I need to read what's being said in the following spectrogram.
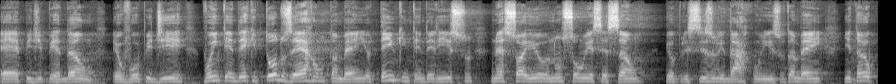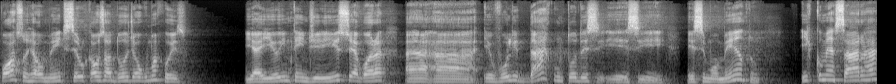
é, pedir perdão, eu vou pedir. Vou entender que todos erram também. Eu tenho que entender isso. Não é só eu, não sou uma exceção. Eu preciso lidar com isso também. Então eu posso realmente ser o causador de alguma coisa. E aí eu entendi isso e agora a, a, eu vou lidar com todo esse, esse, esse momento e começar a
